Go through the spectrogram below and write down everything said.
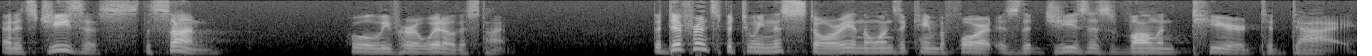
And it's Jesus, the Son, who will leave her a widow this time. The difference between this story and the ones that came before it is that Jesus volunteered to die.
